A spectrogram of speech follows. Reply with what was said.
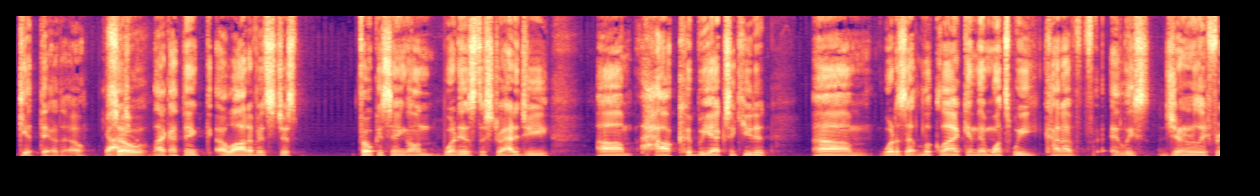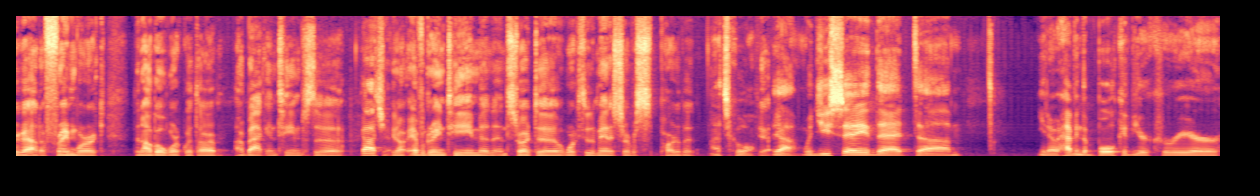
get there though. Gotcha. So, like, I think a lot of it's just focusing on what is the strategy, um, how could we execute it, um, what does that look like, and then once we kind of at least generally figure out a framework, then I'll go work with our our back end teams to Gotcha. you know evergreen team and, and start to work through the managed service part of it. That's cool. Yeah. Yeah. Would you say that um, you know having the bulk of your career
